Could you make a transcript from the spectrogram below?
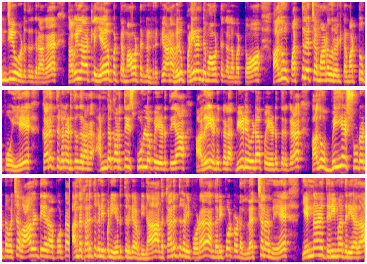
என்ஜிஓ எடுத்திருக்கிறாங்க. தமிழ்நாட்டில் ஏகப்பட்ட மாவட்டங்கள் இருக்குது ஆனால் வெறும் பனிரெண்டு மாவட்டம் மாவட்டங்களில் மட்டும் அதுவும் பத்து லட்சம் மாணவர்கள்ட்ட மட்டும் போய் கருத்துக்கள் எடுத்துக்கிறாங்க அந்த கருத்தை ஸ்கூல்ல போய் எடுத்தியா? அதையும் எடுக்கலை. வீடு வீடாக போய் எடுத்திருக்கிற. அதுவும் பிஎட் ஸ்டூடெண்ட்டை வச்சு வாலண்டியராக போட்டு அந்த கருத்து கணிப்பு நீ எடுத்திருக்க அப்படின்னா அந்த கருத்து கணிப்போட அந்த ரிப்போர்ட்டோட லட்சணமே என்னன்னு தெரியுமா தெரியாதா?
